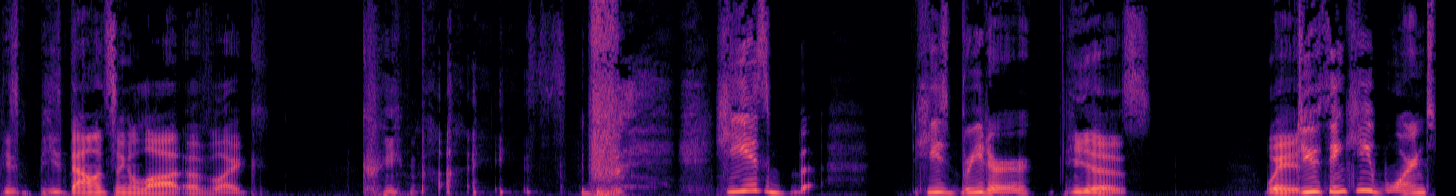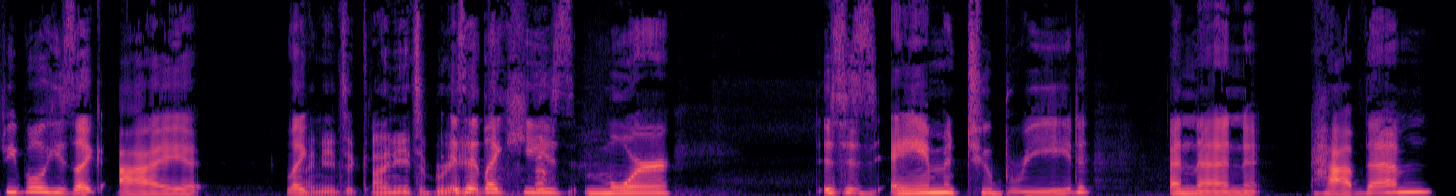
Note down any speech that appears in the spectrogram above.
He's he's balancing a lot of like cream pies. he is he's breeder He is. Wait. do you think he warns people he's like i like I need to I need to breathe. Is it like he's more? Is his aim to breed and then have them,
